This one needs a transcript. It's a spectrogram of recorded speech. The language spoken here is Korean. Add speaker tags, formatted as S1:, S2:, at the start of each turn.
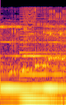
S1: Música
